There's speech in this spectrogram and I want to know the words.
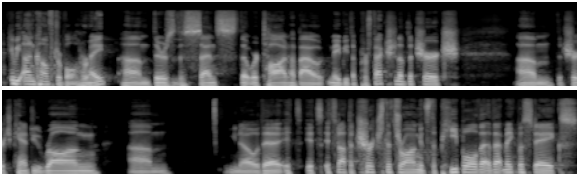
it can be uncomfortable, right? Um, there's this sense that we're taught about maybe the perfection of the church. Um, the church can't do wrong. Um, you know, the it's it's it's not the church that's wrong; it's the people that that make mistakes.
